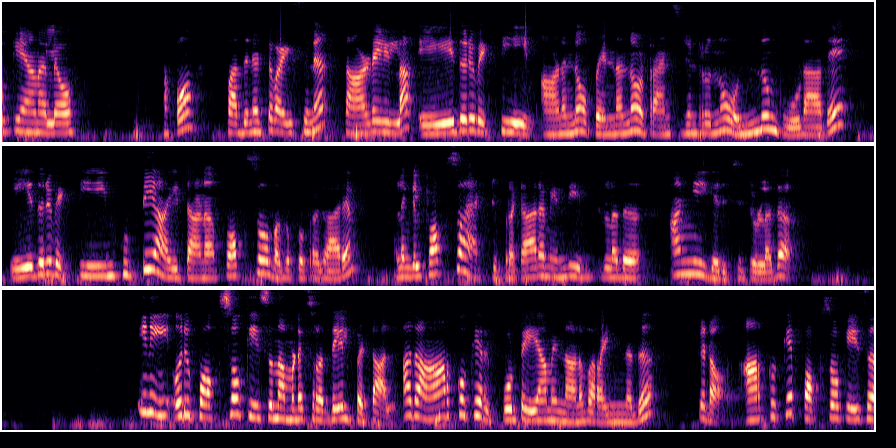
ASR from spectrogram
ഓക്കെ ആണല്ലോ. അപ്പോൾ പതിനെട്ട് വയസ്സിന് താഴെയുള്ള ഏതൊരു വ്യക്തിയെയും ആണെന്നോ പെണ്ണെന്നോ ട്രാൻസ്ജെൻഡറെന്നോ ഒന്നും കൂടാതെ ഏതൊരു വ്യക്തിയെയും കുട്ടിയായിട്ടാണ് പോക്സോ വകുപ്പ് പ്രകാരം അല്ലെങ്കിൽ പോക്സോ ആക്ട് പ്രകാരം എന്ത് ചെയ്തിട്ടുള്ളത്? അംഗീകരിച്ചിട്ടുള്ളത്. ഇനി ഒരു പോക്സോ കേസ് നമ്മുടെ ശ്രദ്ധയിൽപ്പെട്ടാൽ അത് ആർക്കൊക്കെ റിപ്പോർട്ട് ചെയ്യാമെന്നാണ് പറയുന്നത്? കേട്ടോ ആർക്കൊക്കെ പോക്സോ കേസ്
